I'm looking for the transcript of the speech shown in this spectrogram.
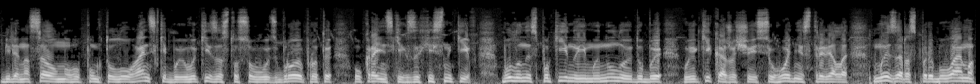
біля населеного пункту Луганські бойовики застосовують зброю проти українських захисників. Було неспокійно і минулої доби. Вояки кажуть, що і сьогодні стріляли. Ми зараз перебуваємо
